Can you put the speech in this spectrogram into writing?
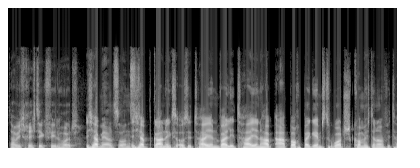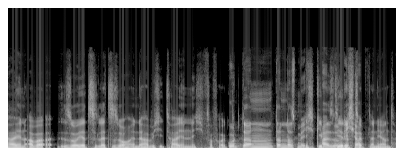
Da habe ich richtig viel heute. Ich habe Mehr als sonst. Ich habe gar nichts aus Italien, weil Italien habe. Ah, doch, bei Games to Watch komme ich dann auf Italien, aber so jetzt letztes Wochenende habe ich Italien nicht verfolgt. Gut, dann, dann lass mich. ich gebe also, dir das habe Zepter in die Hand.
